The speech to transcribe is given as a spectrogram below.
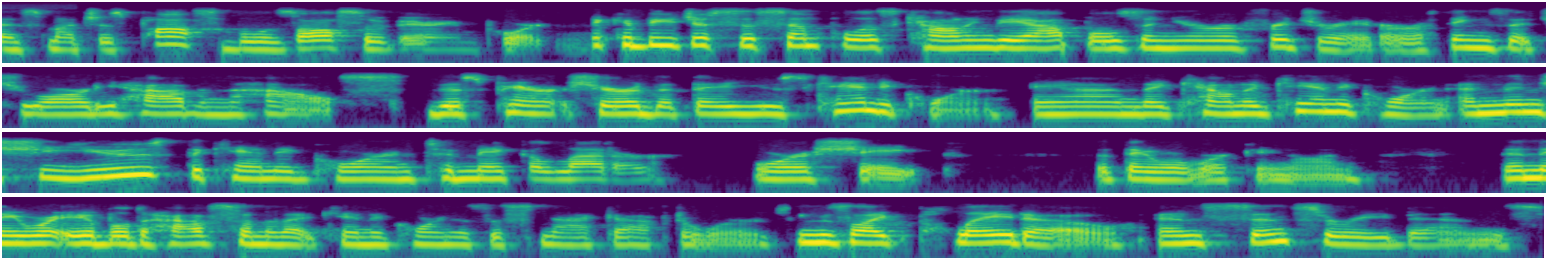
as much as possible is also very important. It could be just as simple as counting the apples in your refrigerator or things that you already have in the house. This parent shared that they used candy corn and they counted candy corn. And then she used the candy corn to make a letter or a shape that they were working on then they were able to have some of that candy corn as a snack afterwards. Things like Play Doh and sensory bins.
